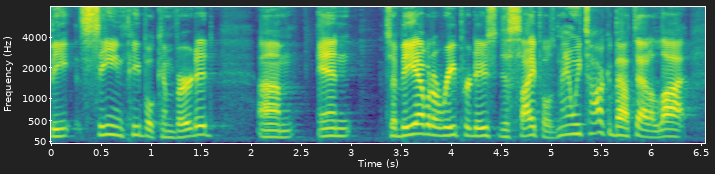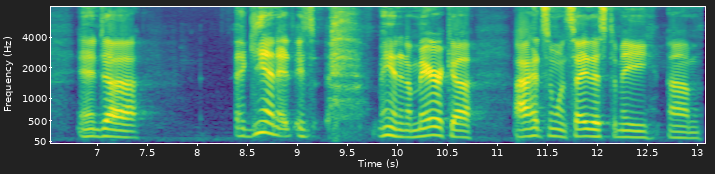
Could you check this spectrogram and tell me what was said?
be, seeing people converted, um, and to be able to reproduce disciples. Man, we talk about that a lot. And uh, again, it, it's, man, in America, I had someone say this to me um,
